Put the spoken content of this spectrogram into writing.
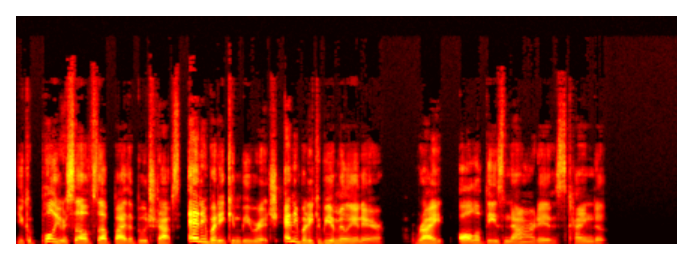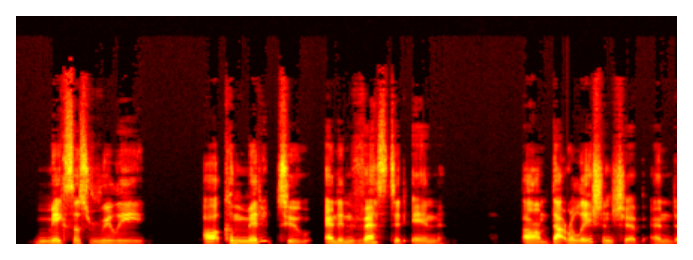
you can pull yourselves up by the bootstraps. Anybody can be rich, anybody can be a millionaire, right? All of these narratives kind of makes us really uh, committed to and invested in um, that relationship. And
